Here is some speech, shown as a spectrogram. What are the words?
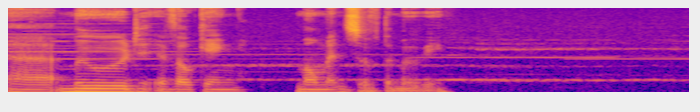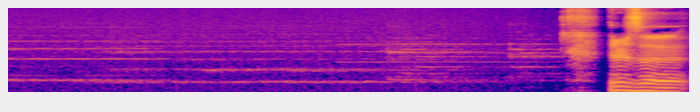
uh, mood evoking moments of the movie. there's a,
